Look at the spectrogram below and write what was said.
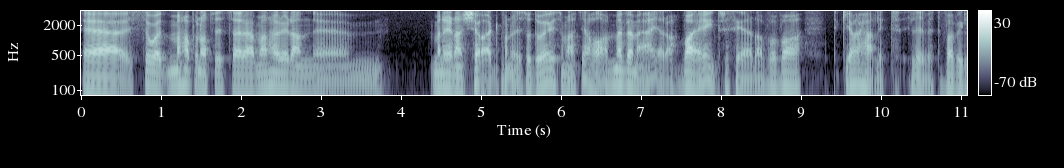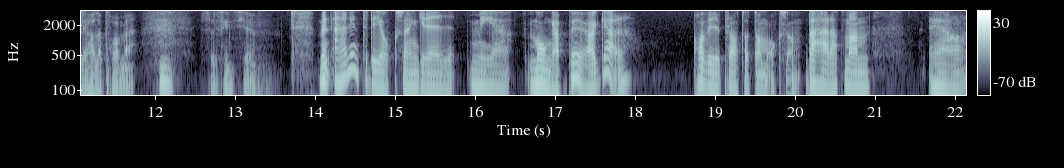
Eh, så man har på något vis så här, man har redan, eh, man är redan körd på något vis. Och då är det som att, jaha, men vem är jag då? Vad är jag intresserad av? Och vad tycker jag är härligt i livet? Vad vill jag hålla på med? Mm. Så det finns ju, Men är inte det också en grej med många bögar? Har vi ju pratat om också. Det här att man eh,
